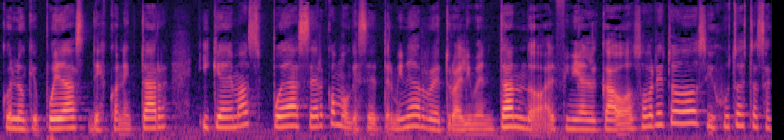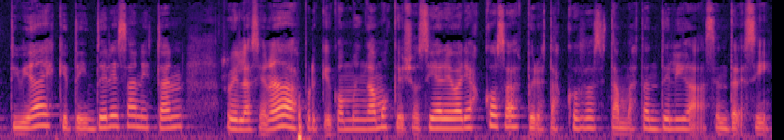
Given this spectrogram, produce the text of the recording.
con lo que puedas desconectar y que además pueda ser como que se termine retroalimentando al fin y al cabo, sobre todo si justo estas actividades que te interesan están relacionadas, porque convengamos que yo sí haré varias cosas, pero estas cosas están bastante ligadas entre sí,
